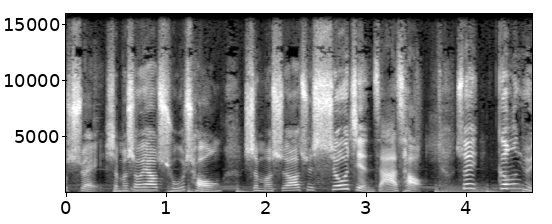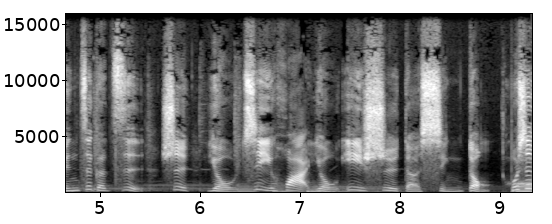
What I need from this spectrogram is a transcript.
水，什么时候要除虫，什么时候要去修剪杂草。所以“耕耘”这个字是有计划、有意识的行动。不是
